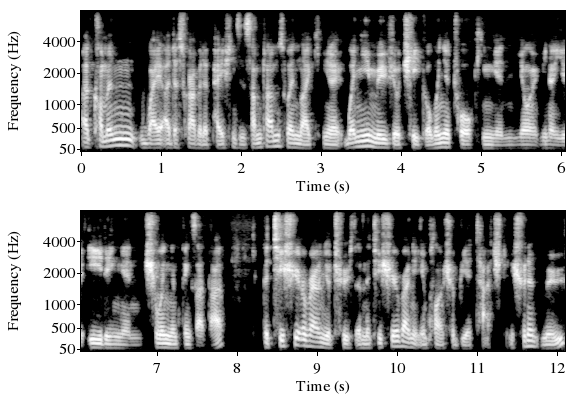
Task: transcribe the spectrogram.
a common way I describe it to patients is sometimes when like you know when you move your cheek or when you're talking and you're you know you're eating and chewing and things like that, the tissue around your tooth and the tissue around your implant should be attached. It shouldn't move.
